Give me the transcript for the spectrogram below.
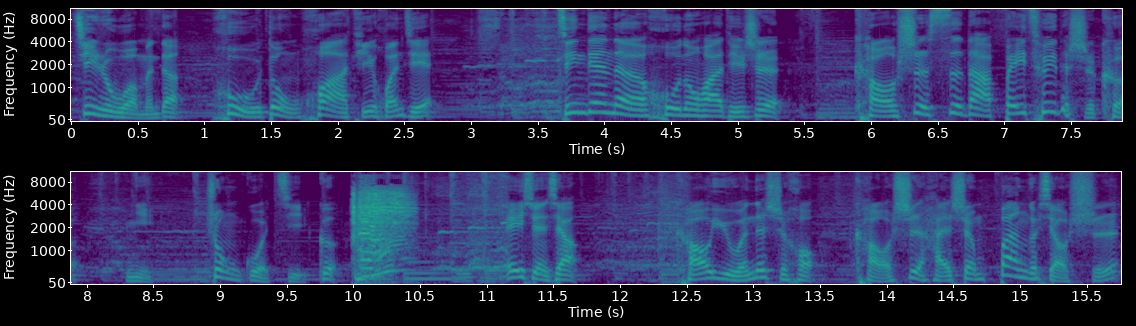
进入我们的互动话题环节。今天的互动话题是：考试四大悲催的时刻，你中过几个？A 选项，考语文的时候，考试还剩半个小时，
